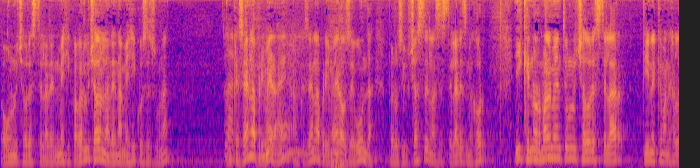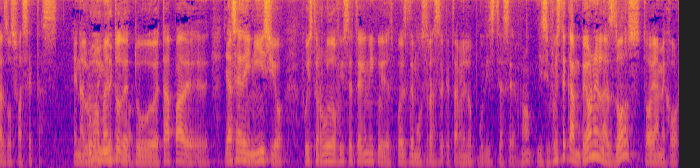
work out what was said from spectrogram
o un luchador estelar en México. Haber luchado en la Arena México, esa es una. Claro. Aunque sea en la primera, ¿eh? aunque sea en la primera o segunda, pero si luchaste en las estelares mejor. Y que normalmente un luchador estelar tiene que manejar las dos facetas. En algún Rudo momento de tu etapa, de, ya sea de inicio, fuiste rudo, fuiste técnico y después demostraste que también lo pudiste hacer, ¿no? Y si fuiste campeón en las dos, todavía mejor.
